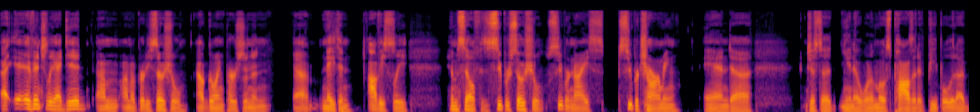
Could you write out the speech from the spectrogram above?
I, eventually, I did. I'm I'm a pretty social, outgoing person, and uh, Nathan obviously himself is super social, super nice, super charming, and uh, just a you know one of the most positive people that I've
